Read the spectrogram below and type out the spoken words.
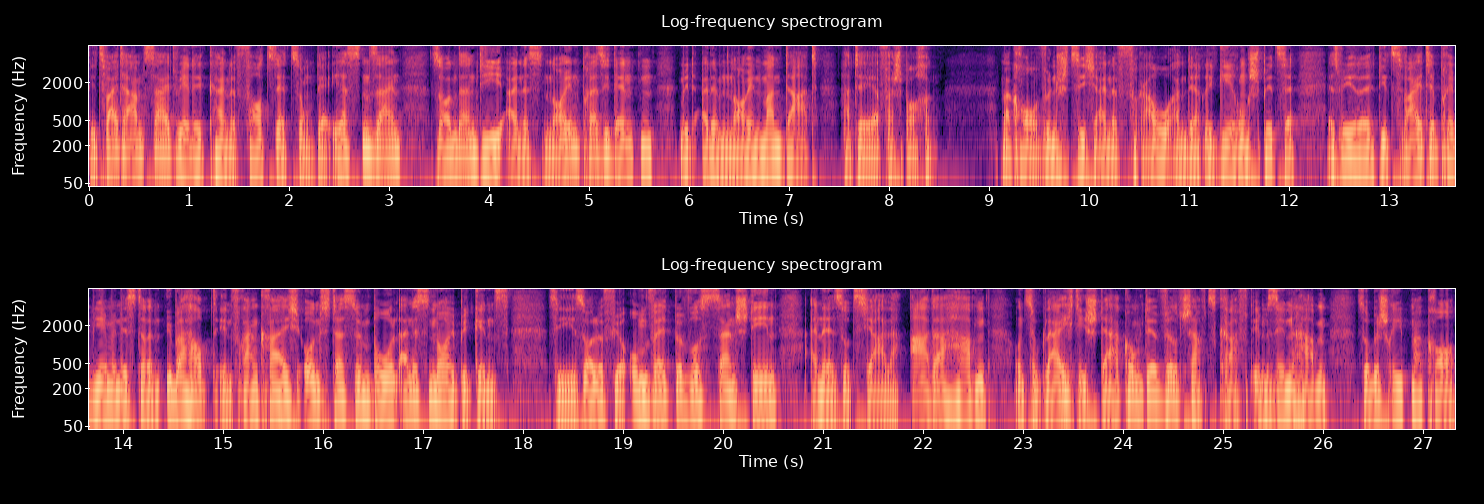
Die zweite Amtszeit werde keine Fortsetzung der ersten sein, sondern die eines neuen Präsidenten mit einem neuen Mandat, hatte er versprochen. Macron wünscht sich eine Frau an der Regierungsspitze. Es wäre die zweite Premierministerin überhaupt in Frankreich und das Symbol eines Neubeginns. Sie solle für Umweltbewusstsein stehen, eine soziale Ader haben und zugleich die Stärkung der Wirtschaftskraft im Sinn haben, so beschrieb Macron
